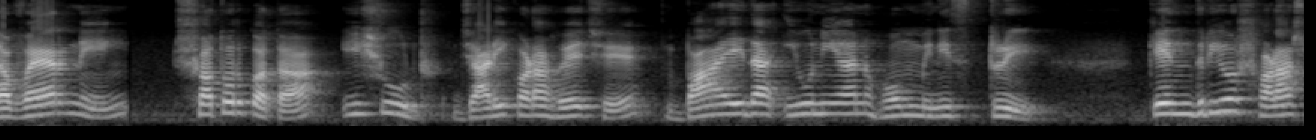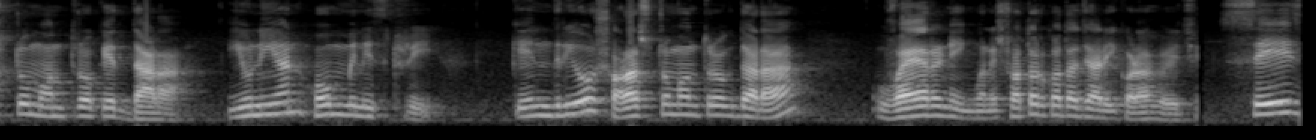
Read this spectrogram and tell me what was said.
দ্য ওয়ার্নিং সতর্কতা ইস্যুড জারি করা হয়েছে by the union home ministry কেন্দ্রীয় স্বরাষ্ট্র মন্ত্রকের দ্বারা। ইউনিয়ন হোম মিনিস্ট্রি কেন্দ্রীয় স্বরাষ্ট্র মন্ত্রক দ্বারা ওয়ার্নিং মানে সতর্কতা জারি করা হয়েছে। সেজ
